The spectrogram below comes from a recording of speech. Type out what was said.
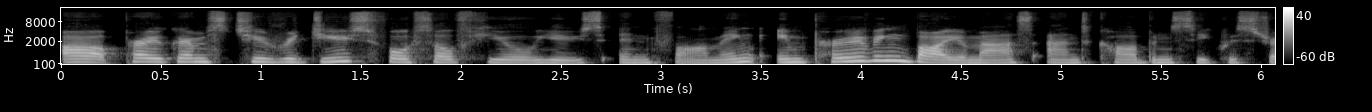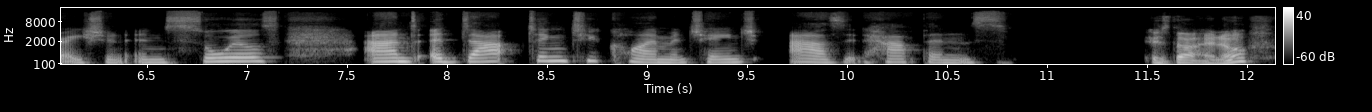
are programs to reduce fossil fuel use in farming, improving biomass and carbon sequestration in soils, and adapting to climate change as it happens. Is that enough?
